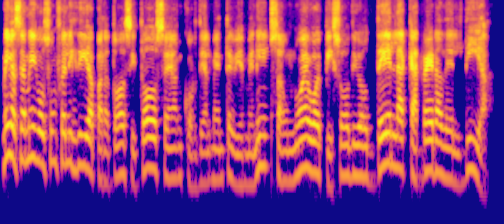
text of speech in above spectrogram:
Amigas y amigos, un feliz día para todas y todos. Sean cordialmente bienvenidos a un nuevo episodio de La Carrera del Día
